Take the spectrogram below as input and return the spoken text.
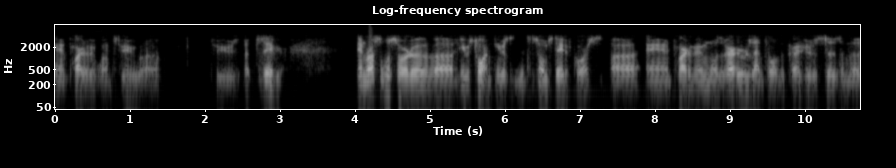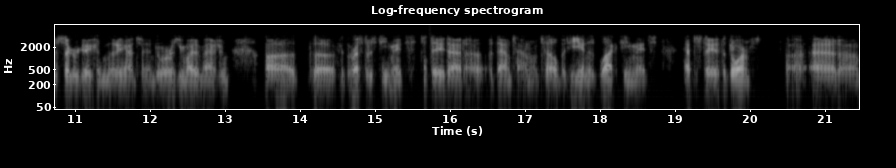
and part of it went to uh, to, uh, to Xavier. And Russell was sort of uh, he was torn. He was it's his home state, of course, uh, and part of him was very resentful of the prejudices and the segregation that he had to endure, as you might imagine. Uh, the the rest of his teammates stayed at a, a downtown hotel, but he and his black teammates had to stay at the dorms uh, at, uh,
